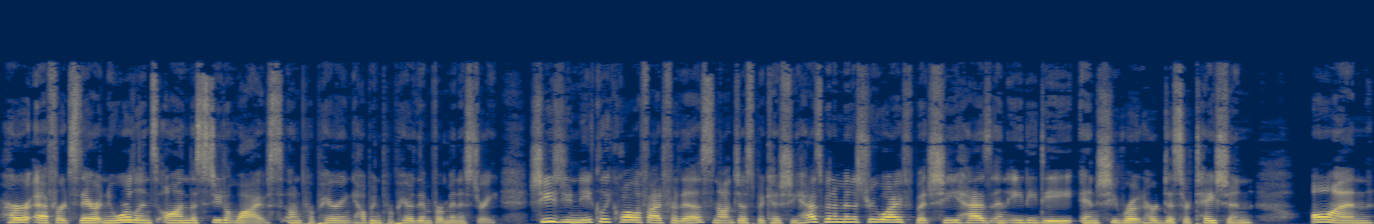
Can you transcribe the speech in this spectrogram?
her efforts there at New Orleans on the student wives, on preparing, helping prepare them for ministry. She's uniquely qualified for this, not just because she has been a ministry wife, but she has an EDD and she wrote her dissertation on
